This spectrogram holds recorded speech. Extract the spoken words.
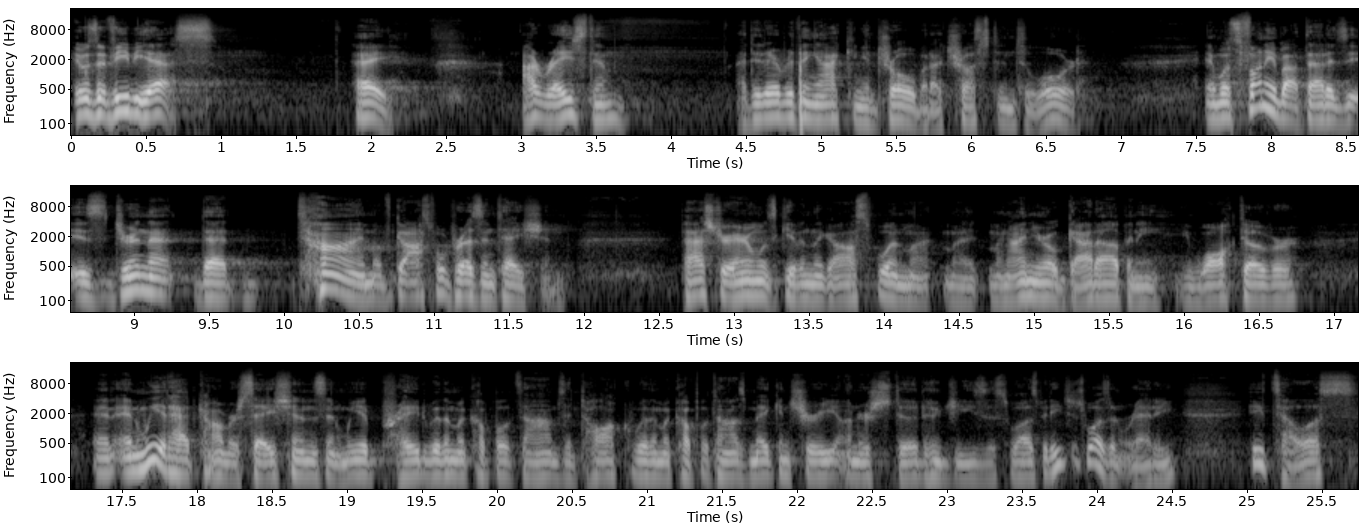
It was a VBS. Hey, I raised him. I did everything I can control, but I trust into the Lord. And what's funny about that is, is during that, that time of gospel presentation, Pastor Aaron was giving the gospel, and my, my, my nine year old got up and he, he walked over And, and we had had conversations and we had prayed with him a couple of times and talked with him a couple of times, making sure he understood who Jesus was, but he just wasn't ready. He'd tell us.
